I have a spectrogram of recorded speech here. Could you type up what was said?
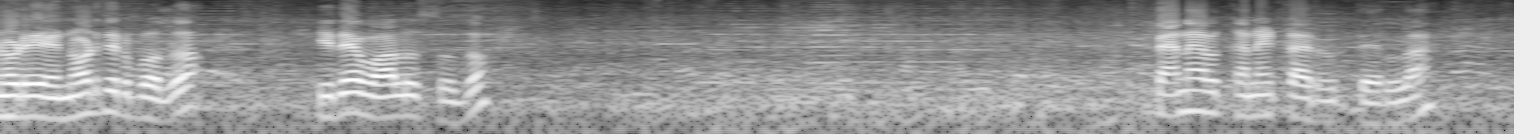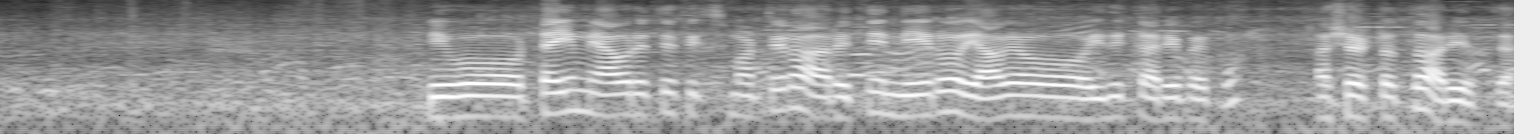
ನೋಡಿ, ನೋಡ್ತಿರ್ಬೋದು. ಇದೇ ವಾಲ್ವ್ಸ್ ಅದು. ಪ್ಯಾನಲ್ ಕನೆಕ್ಟ್ ಆಗಿರುತ್ತೆ ಎಲ್ಲ. ನೀವು ಟೈಮ್ ಯಾವ ರೀತಿ ಫಿಕ್ಸ್ ಮಾಡ್ತೀರೋ ಆ ರೀತಿ ನೀರು ಯಾವ್ಯಾವ ಇದಕ್ಕೆ ಹರಿಬೇಕು ಅಷ್ಟೊತ್ತು ಹರಿಯುತ್ತೆ.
